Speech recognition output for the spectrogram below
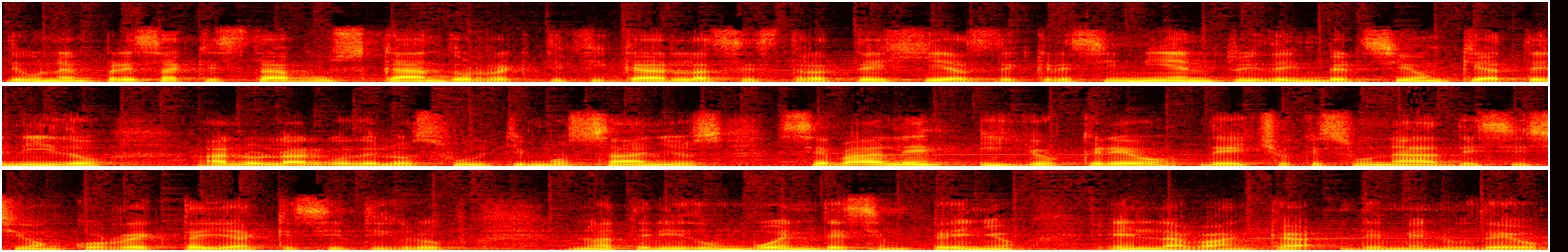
de una empresa que está buscando rectificar las estrategias de crecimiento y de inversión que ha tenido a lo largo de los últimos años. Se vale y yo creo, de hecho, que es una decisión correcta ya que Citigroup no ha tenido un buen desempeño en la banca de menudeo.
